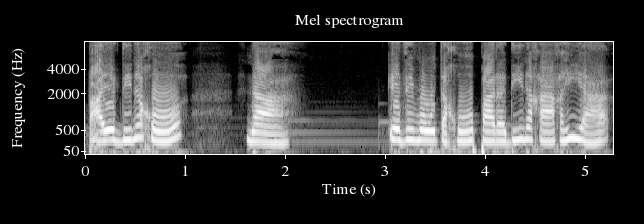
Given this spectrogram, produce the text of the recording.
Payag din ako na I-demote ako para di nakakahiya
